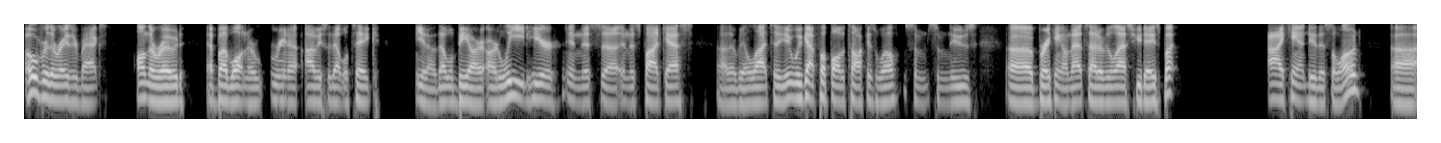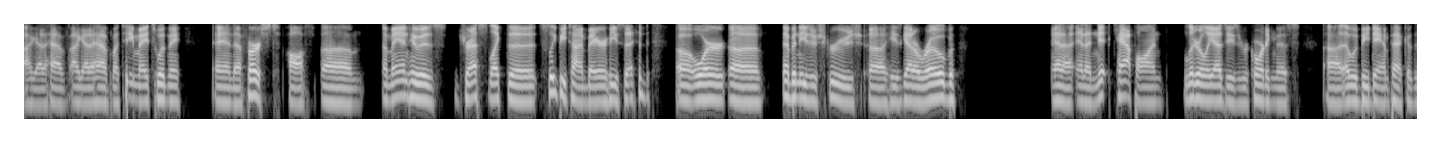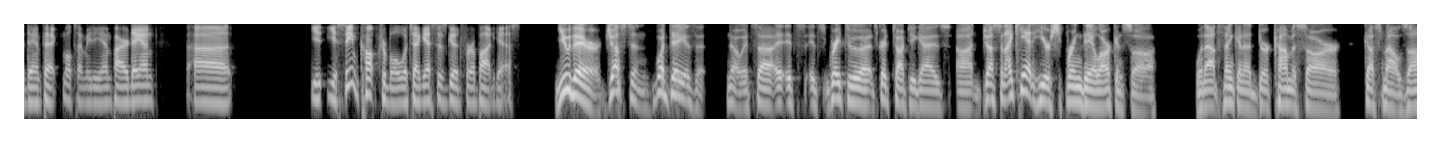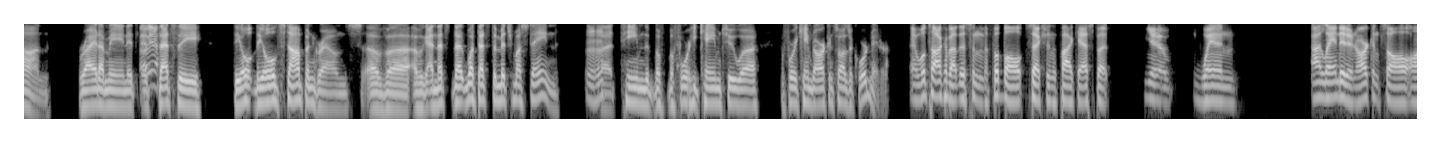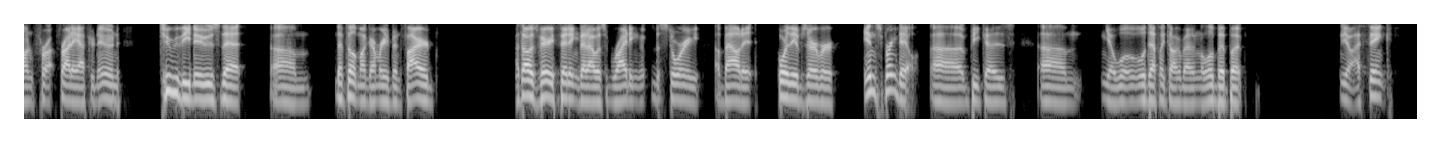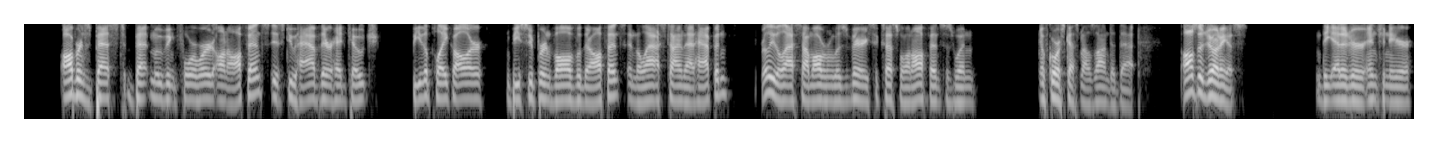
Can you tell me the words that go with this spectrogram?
over the Razorbacks on the road at Bud Walton Arena. Obviously, that will take, you know, that will be our, our lead here in this uh, in this podcast. Uh, there'll be a lot to you. We've got football to talk as well. Some some news uh, breaking on that side over the last few days, but I can't do this alone. Uh, I gotta have I gotta have my teammates with me. And uh, first off, um, a man who is dressed like the Sleepy Time Bear, he said, uh, or uh, Ebenezer Scrooge. Uh, he's got a robe and a and a knit cap on, literally as he's recording this. Uh, that would be Dan Peck of the Dan Peck Multimedia Empire. Dan, uh, you you seem comfortable, which I guess is good for a podcast. You there, Justin? What day is it? No, it's uh, it's it's great to uh, it's great to talk to you guys. Uh, Justin, I can't hear Springdale, Arkansas, without thinking of Dirk Commissar, Gus Malzahn, right? I mean, it, oh, it's yeah. that's the the old the old stomping grounds of uh of and that's that what that's the Mitch Mustain mm-hmm. uh, team that before he came to uh before he came to Arkansas as a coordinator. And we'll talk about this in the football section of the podcast, but you know when I landed in Arkansas on fr- Friday afternoon to the news that um that Philip Montgomery had been fired, I thought it was very fitting that I was writing the story about it for the Observer in Springdale uh, because um, you know, we'll we'll definitely talk about it in a little bit, but you know, I think Auburn's best bet moving forward on offense is to have their head coach be the play caller, be super involved with their offense. And the last time that happened, really the last time Auburn was very successful on offense is when, of course, Gus Malzahn did that. Also joining us, the editor, engineer,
